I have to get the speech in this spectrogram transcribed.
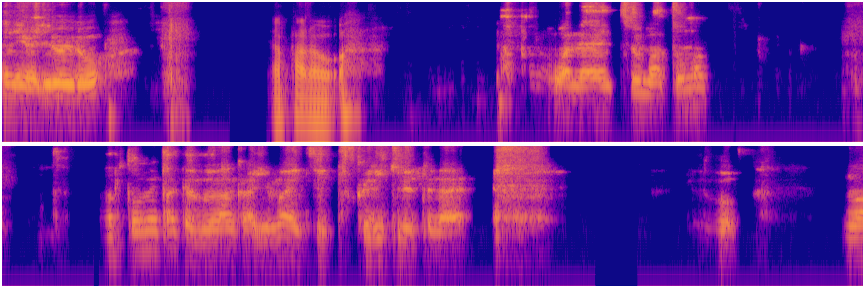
何がいろいろ？あ、パラオ。はね、一応まとま、まとめたけど、なんかいまいち作りきれてない。まあ、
